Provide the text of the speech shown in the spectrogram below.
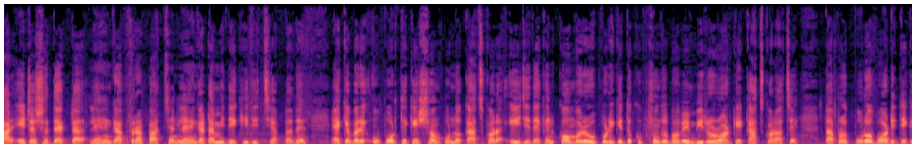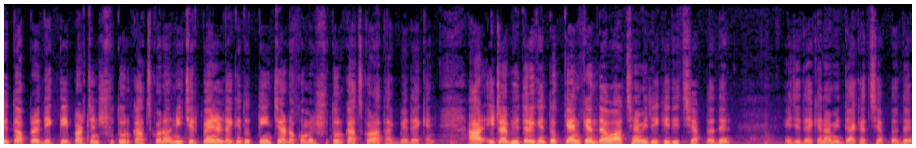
আর এটার সাথে একটা লেহেঙ্গা আপনারা পাচ্ছেন। লেহেঙ্গাটা আমি দেখিয়ে দিচ্ছি আপনাদের। একেবারে উপর থেকে সম্পূর্ণ কাজ করা। এই যে দেখেন কমরের উপরে কিন্তু খুব সুন্দরভাবে মিরর ওয়ার্কের কাজ করা আছে। তারপর পুরো বডিতে কিন্তু আপনারা দেখতেই পাচ্ছেন সুতোর কাজ করা। নিচের প্যানেলটা কিন্তু তিন চার রকমের সুতোর কাজ করা থাকবে, দেখেন। আর এটার ভিতরে কিন্তু ক্যান ক্যান দেওয়া আছে, আমি দেখিয়ে দিচ্ছি আপনাদের। এই যে দেখেন আমি দেখাচ্ছি আপনাদের।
